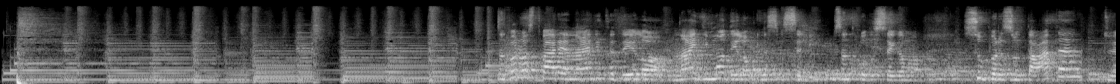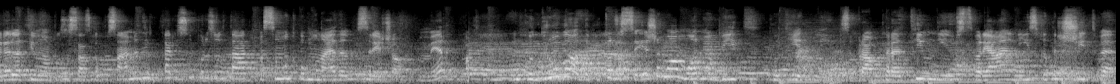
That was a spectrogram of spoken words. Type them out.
Prva stvar je, najdite delo, najdimo delo, ki nas veseli. Vsem tako dosegamo super rezultate, to je relativno za vsakega posameznika, kar je super rezultat, pa samo tako bomo najdeli srečo mir. In kot drugo, da pa to dosežemo, moramo biti podjetni, se pravi kreativni, ustvarjalni, iskati rešitve,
